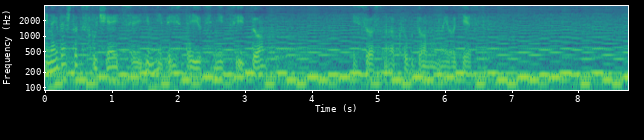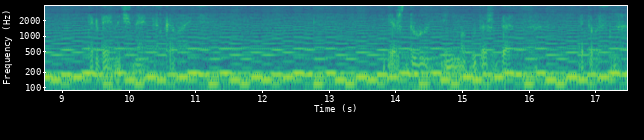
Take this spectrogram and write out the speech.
Иногда что-то случается, и мне перестают сниться и дом, и сосны вокруг дома моего детства. Я начинаю тосковать. Я жду и не могу дождаться этого сна,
